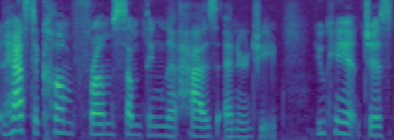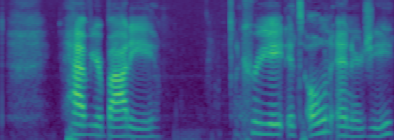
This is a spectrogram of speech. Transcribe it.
It has to come from something that has energy. You can't just have your body create its own energy.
